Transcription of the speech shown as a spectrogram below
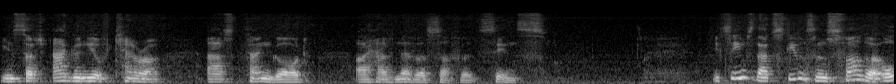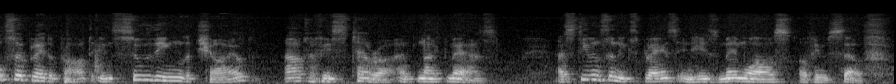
in such agony of terror as, thank God, I have never suffered since. It seems that Stevenson's father also played a part in soothing the child out of his terror and nightmares, as Stevenson explains in his memoirs of himself.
